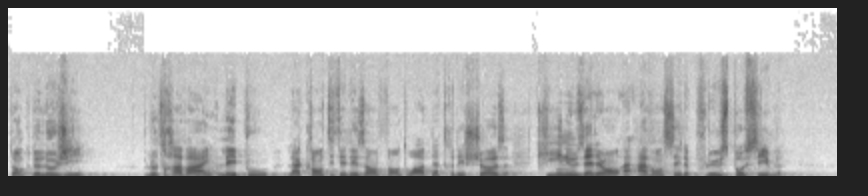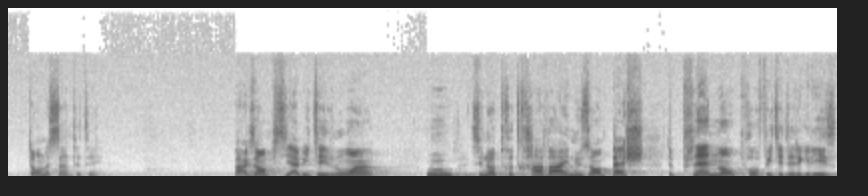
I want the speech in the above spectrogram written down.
Donc le logis, le travail, l'époux, la quantité des enfants doivent être des choses qui nous aideront à avancer le plus possible dans la sainteté. Par exemple, si habiter loin ou si notre travail nous empêche de pleinement profiter de l'Église,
